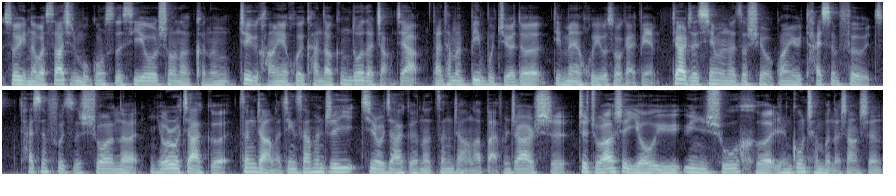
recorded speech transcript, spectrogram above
所以呢，Versace 母公司的 CEO 说呢，可能这个行业会看到更多的涨价，但他们并不觉得 demand 会有所改变。第二则新闻呢，则是有关于 Tyson Foods。Tyson Foods 说呢，牛肉价格增长了近三分分之一，鸡肉价格呢增长了百分之二十，这主要是由于运输和人工成本的上升。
